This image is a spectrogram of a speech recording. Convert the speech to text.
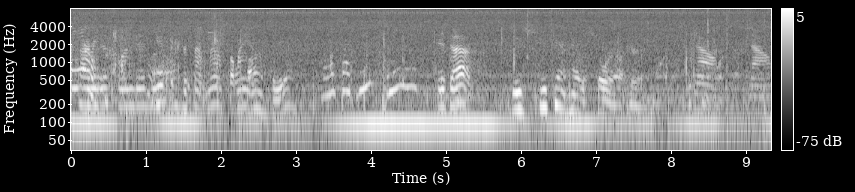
down. Probably just wanted to use it for something else, the land. It looks like you. It does. These, you can't have a store out here anymore. No, no.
